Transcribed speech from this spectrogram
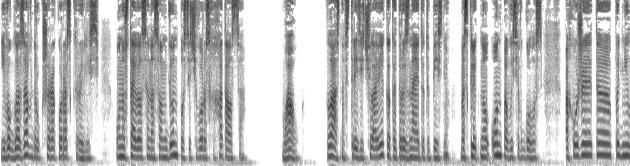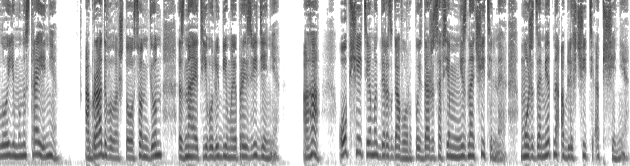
Его глаза вдруг широко раскрылись. Он уставился на Сон Гён, после чего расхохотался. «Вау! Классно встретить человека, который знает эту песню», — воскликнул он, повысив голос. Похоже, это подняло ему настроение. Обрадовало, что Сон Гён знает его любимое произведение. Ага, общая тема для разговора, пусть даже совсем незначительная, может заметно облегчить общение.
